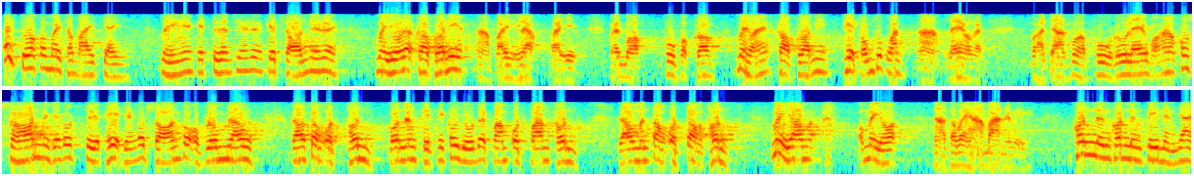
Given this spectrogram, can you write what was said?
ไอ้ตัวก็ไม่สบายใจแหมแกเตือนเรื่อยแกสอนเรื่อยไม่อยู่แล้วครอบครัวนี้อ่าไปอีกแล้วไปอีก ไปบอกผู้ปกครอง ไม่ไหวครอบครัวนี้เทศผมทุกวันอ่าแล้วกัน อาจารย์พวกผู้ดูแลบอกอ้าวเขาสอนไม่ใช่เขาสื่อเทศอย่างเขาสอนเขาอบรมเรา เราต้องอดทน คนอังกฤษนี่เขาอยู่ด้วยความอดความทน เรามันต้องอดต้องทน ไม่ยอมผมไม่ยอมอ่าต้องไปหาบ้านได้ไหคนหนึ่งคนหนึ่งปีหนึ่งย้าย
